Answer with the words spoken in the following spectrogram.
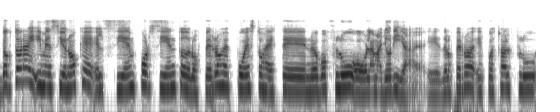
Doctora, y mencionó que el 100% de los perros expuestos a este nuevo flu, o la mayoría eh, de los perros expuestos al flu,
